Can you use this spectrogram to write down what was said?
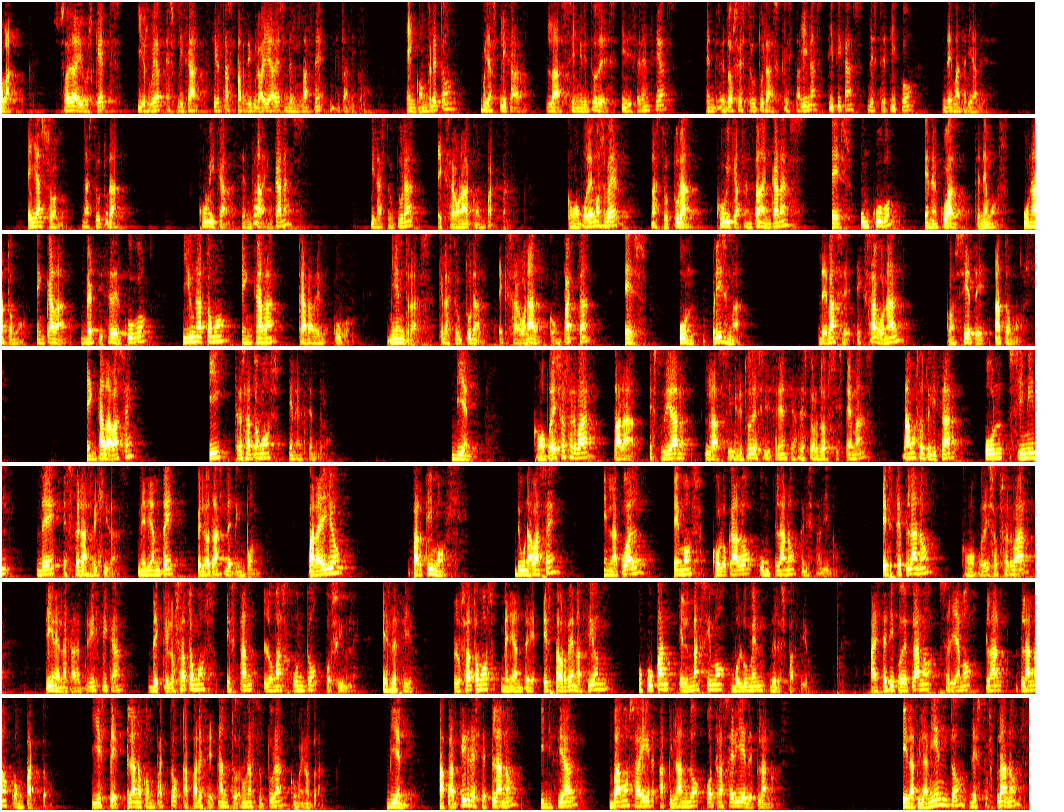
Hola, soy David Busquets y os voy a explicar ciertas particularidades del enlace metálico. En concreto, voy a explicar las similitudes y diferencias entre dos estructuras cristalinas típicas de este tipo de materiales. Ellas son la estructura cúbica centrada en caras y la estructura hexagonal compacta. Como podemos ver, la estructura cúbica centrada en caras es un cubo en el cual tenemos un átomo en cada vértice del cubo y un átomo en cada cara del cubo. Mientras que la estructura hexagonal compacta es un prisma de base hexagonal con siete átomos en cada base y tres átomos en el centro. Bien, como podéis observar, para estudiar las similitudes y diferencias de estos dos sistemas, vamos a utilizar un símil de esferas rígidas mediante pelotas de ping-pong. Para ello, partimos de una base en la cual hemos colocado un plano cristalino. Este plano, como podéis observar, tiene la característica de que los átomos están lo más junto posible. Es decir, los átomos, mediante esta ordenación, ocupan el máximo volumen del espacio. A este tipo de plano se le llama plano compacto. Y este plano compacto aparece tanto en una estructura como en otra. Bien, a partir de este plano inicial vamos a ir apilando otra serie de planos. El apilamiento de estos planos,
